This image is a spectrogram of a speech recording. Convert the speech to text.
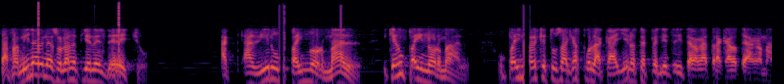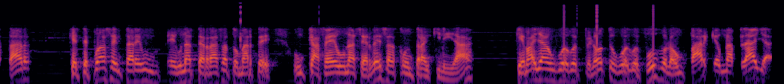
La familia venezolana tiene el derecho a, vivir un país normal. ¿Y qué es un país normal? Un país normal es que tú salgas por la calle y no estés pendiente si te van a atracar o te van a matar, que te puedas sentar en, una terraza a tomarte un café o una cerveza con tranquilidad, que vaya a un juego de pelota, un juego de fútbol, a un parque, a una playa,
